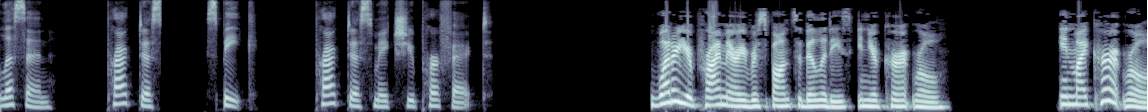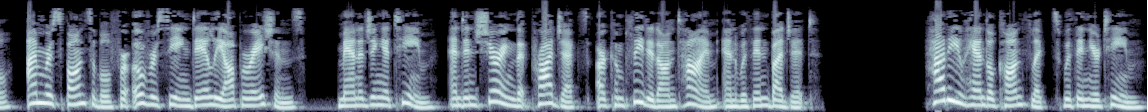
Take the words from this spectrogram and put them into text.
Listen. Practice. Speak. Practice makes you perfect. What are your primary responsibilities in your current role? In my current role, I'm responsible for overseeing daily operations, managing a team, and ensuring that projects are completed on time and within budget. How do you handle conflicts within your team?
